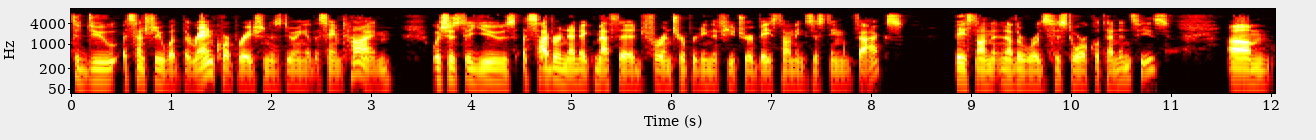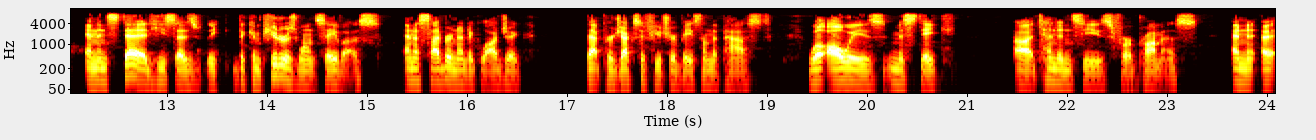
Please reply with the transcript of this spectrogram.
to do essentially what the rand corporation is doing at the same time which is to use a cybernetic method for interpreting the future based on existing facts based on, in other words, historical tendencies. Um, and instead, he says the, the computers won't save us, and a cybernetic logic that projects a future based on the past will always mistake uh, tendencies for promise and uh,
